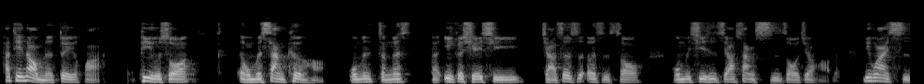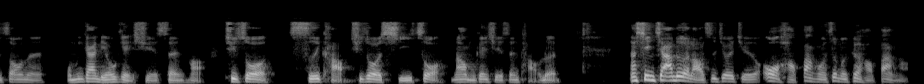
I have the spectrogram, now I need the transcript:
他听到我们的对话，譬如说，我们上课哈，我们整个呃一个学期假设是二十周，我们其实只要上十周就好了。另外十周呢，我们应该留给学生哈去做思考，去做习作，然后我们跟学生讨论。那新加入的老师就会觉得哦，好棒哦，这门课好棒哦，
